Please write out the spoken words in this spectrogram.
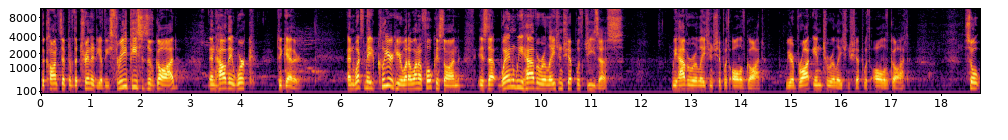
the concept of the Trinity, of these three pieces of God and how they work together. And what's made clear here, what I want to focus on, is that when we have a relationship with Jesus, we have a relationship with all of God. We are brought into relationship with all of God. So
